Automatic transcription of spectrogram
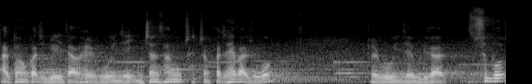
낙동강까지 밀리다가 결국 이제 인천 상륙작전까지 해가지고 결국 이제 우리가 수도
